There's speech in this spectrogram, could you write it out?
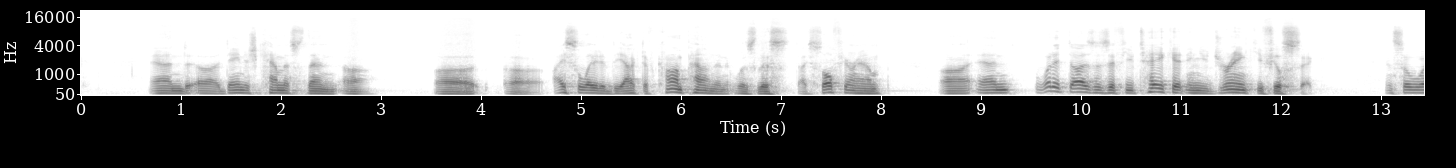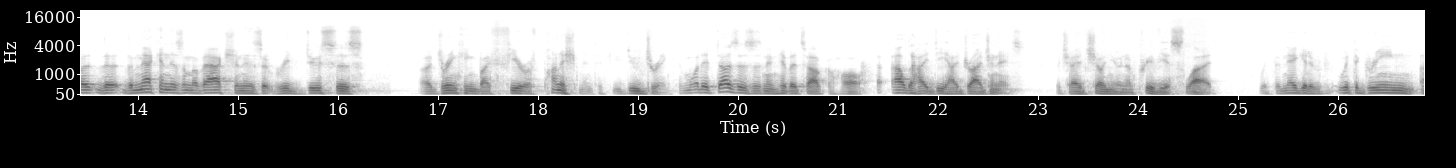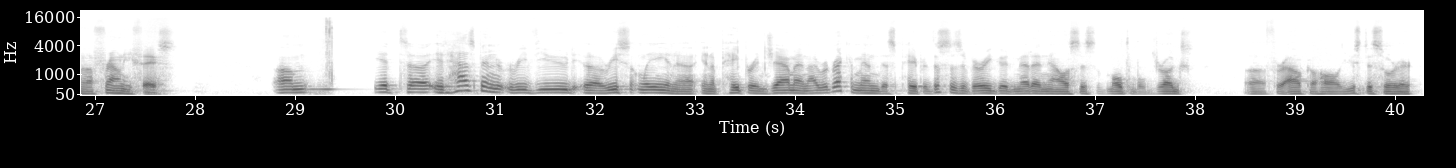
And uh, Danish chemists then uh, uh, isolated the active compound, and it was this disulfiram. Uh, and what it does is if you take it and you drink, you feel sick. And so the, the mechanism of action is it reduces uh, drinking by fear of punishment if you do drink. And what it does is it inhibits alcohol, aldehyde dehydrogenase, which I had shown you in a previous slide with the negative, with the green uh, frowny face. Um, it, uh, it has been reviewed uh, recently in a, in a paper in JAMA, and I would recommend this paper. This is a very good meta-analysis of multiple drugs uh, for alcohol use disorder.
